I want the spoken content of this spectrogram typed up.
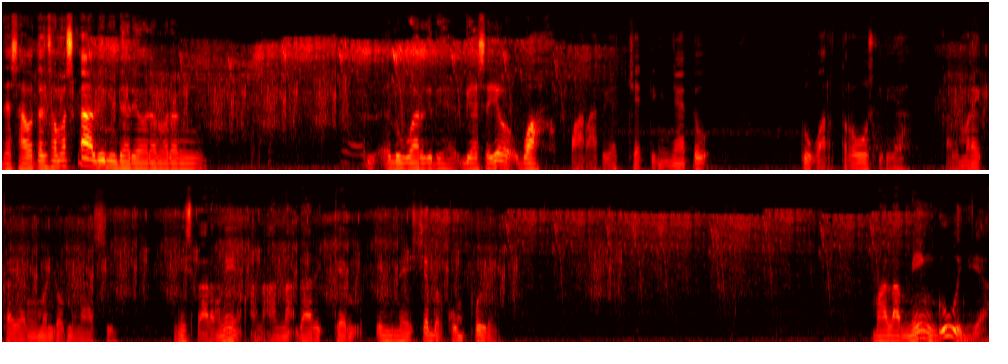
ada sautan sama sekali nih dari orang-orang luar gitu ya. Biasanya wah parah tuh ya chattingnya tuh keluar terus gitu ya kalau mereka yang mendominasi. Ini sekarang nih anak-anak dari camp Indonesia berkumpul nih. Malam minggu ini ya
